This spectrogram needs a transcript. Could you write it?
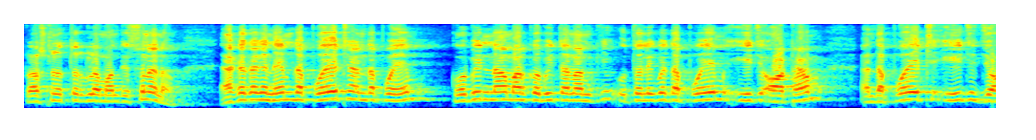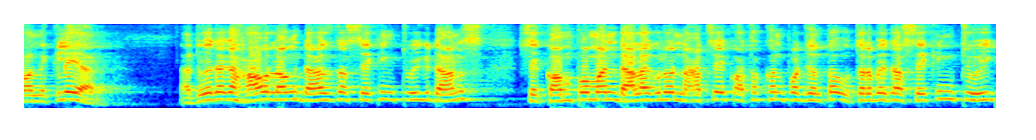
প্রশ্ন উত্তরগুলো মন দিয়ে শুনে নাও। একে থেকে name the poet and the poem কবির নাম আর কবিতা নাম কি? উত্তর লিখবে the poem is autumn and the poet is John Clare আর দুই থেকে how long does the shaking twig dance সে কম্পমান ডালাগুলো নাচে কতক্ষণ পর্যন্ত? উত্তর হবে the shaking twig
